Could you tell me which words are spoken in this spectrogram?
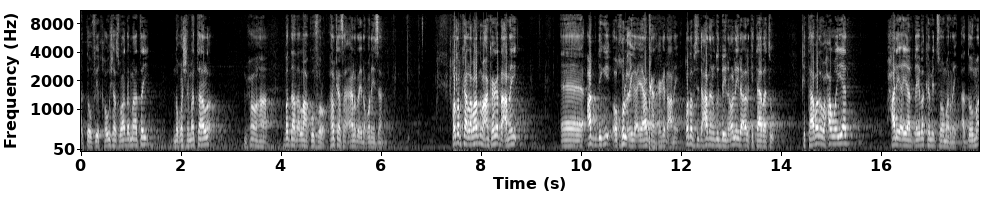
atawfiiq hawshaas waa dhammaatay. Noqosho ma taallo muxuu ahaa baddaad allah kuu furo. Halkaasa xaalada ay noqonaysaa. Qodobka labaadna waxaan kaga dhacnay caqdigii oo khulciga ayaa halkaas kaga dhacnay. Qodob saddexaadana gudbayna oo la yihahdo alkitaabatu. Kitaabada waxaa weeyaan xali ayaan qaybo ka mid soo marnay. Addoommo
